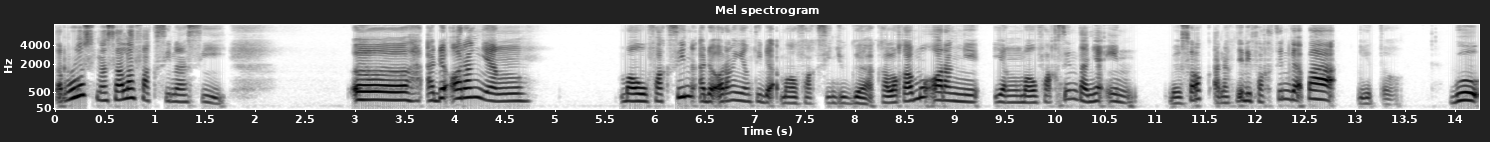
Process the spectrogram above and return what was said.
Terus masalah vaksinasi. Uh, ada orang yang mau vaksin ada orang yang tidak mau vaksin juga. Kalau kamu orang yang mau vaksin tanyain besok anaknya divaksin nggak pak? Gitu. Bu.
